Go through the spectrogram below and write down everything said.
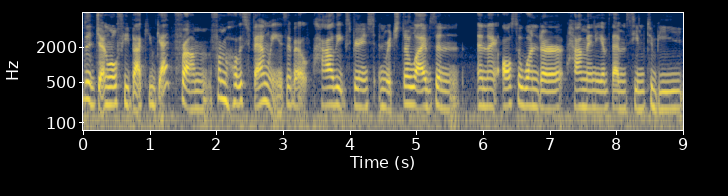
the general feedback you get from from host families about how the experience enriched their lives and and I also wonder how many of them seem to be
